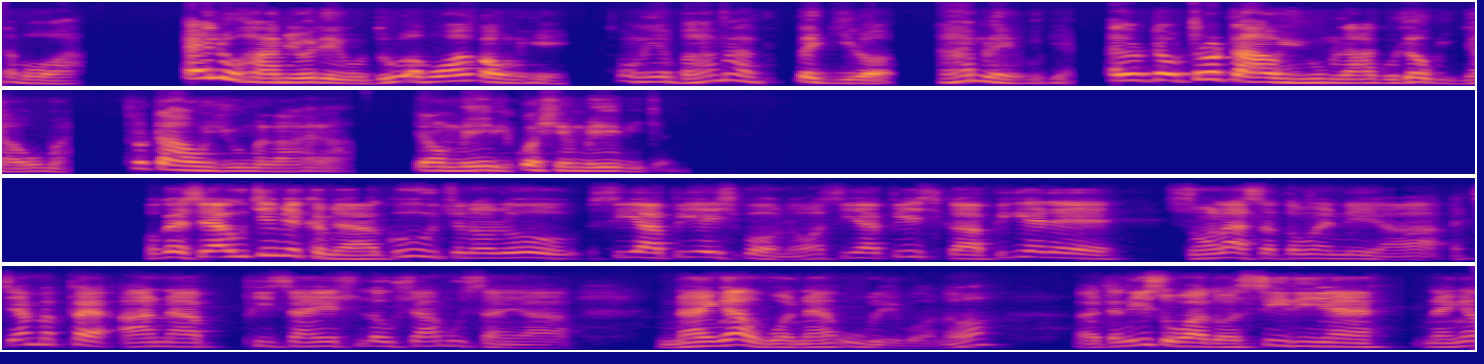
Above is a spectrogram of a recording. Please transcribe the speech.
သဘောကအဲ့လိုဟာမျိုးတွေကိုသူအပေါ်ကကောင်းနေကောင်းနေဘာမှသိကြည့်တော့နားမလည်ဘူးဗျအဲ့တော့သူတို့တာဝန်ယူမလားကိုလောက်ပြီးညောင်းမှာသူတို့တာဝန်ယူမလားအဲ့ဒါကျွန်တော်မေးပြီ question မေးပြီကျွန်တော်ဟုတ်ကဲ့ဆရာဦးချင်းမြင့်ခင်ဗျာအခုကျွန်တော်တို့ CRPH ပေါ့နော် CRPH ကပြီးခဲ့တဲ့ဇွန်လ23ရက်နေ့ကအကြမ်းမဖက်အာဏာဖီဆိုင်ရေးလှုပ်ရှားမှုဆိုင်ရာ နိုင်ငံဝန်ထမ်းဥပဒေပေါ့နော်အဲတနည်းဆိုတော့ CDN နိုင်ငံ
